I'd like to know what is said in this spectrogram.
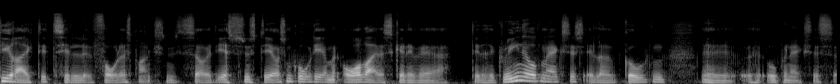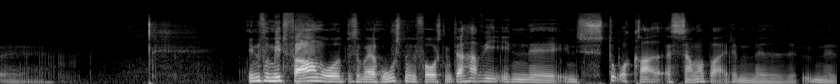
direkte til forlagsbranchen. Så jeg synes, det er også en god idé, at man overvejer, skal det være det, der hedder Green Open Access eller Golden øh, øh Open Access. Øh. Inden for mit fagområde, som er rusmiddelforskning, der har vi en, øh, en stor grad af samarbejde med, med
